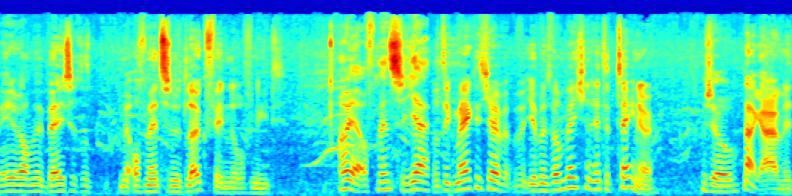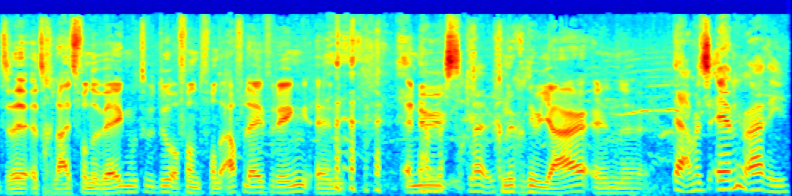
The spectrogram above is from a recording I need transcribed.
ben je er wel mee bezig dat, of mensen het leuk vinden of niet? Oh ja, of mensen, ja. Want ik merk dat jij... Je bent wel een beetje een entertainer. Hoezo? Nou ja, met eh, het geluid van de week moeten we doen, of van, van de aflevering. En, en Ja, nu is toch leuk? gelukkig nieuwjaar. En, eh, Ja, maar het is 1 januari.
